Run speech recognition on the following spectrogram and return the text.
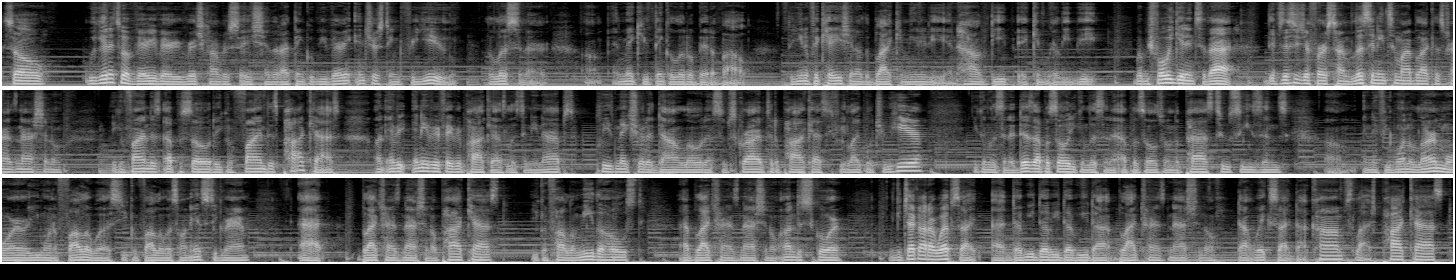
So we get into a very, very rich conversation that I think will be very interesting for you, the listener, um, and make you think a little bit about the unification of the black community and how deep it can really be. But before we get into that, if this is your first time listening to My Black is Transnational, you can find this episode, you can find this podcast on every, any of your favorite podcast listening apps. Please make sure to download and subscribe to the podcast if you like what you hear. You can listen to this episode. You can listen to episodes from the past two seasons. Um, and if you want to learn more or you want to follow us, you can follow us on Instagram at Black Transnational Podcast. You can follow me, the host, at Black Transnational underscore. You can check out our website at www.blacktransnational.wixsite.com slash podcast.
